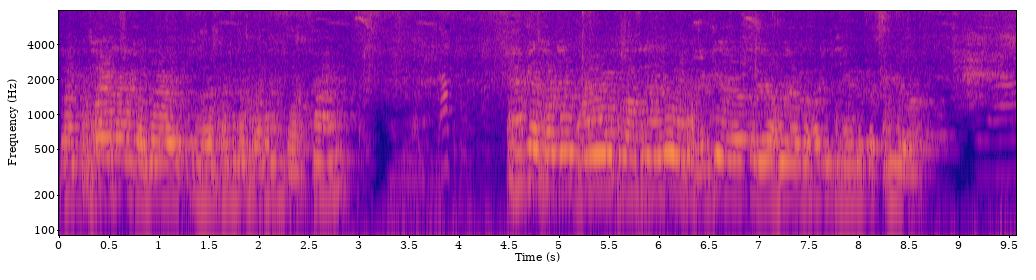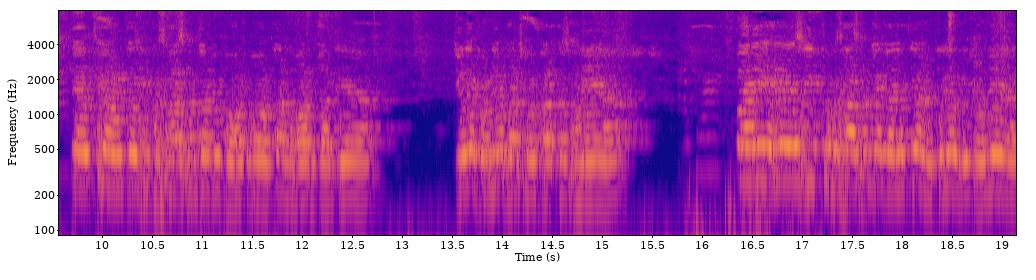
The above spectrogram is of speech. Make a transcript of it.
ਡਾਕਟਰ ਸਾਹਿਬ ਨਾਲ ਗੱਲ ਮੈਂ ਸਮਝਦਾ ਤੁਹਾਨੂੰ ਦੱਸਦਾ ਠੀਕ ਹੈ ਸਾਡੇ ਬੋਰ ਬਲਾਂਦੇ ਜਿਹੜੇ ਉਹ ਹੈਗੇ ਆ ਕਰਿਆ ਹੋਇਆ ਗਾ, ਸਾਡੀ ਜ਼ਮੀਨ ਇਕੱਠੀ ਆ ਤੇ ਇੱਥੇ ਆਉਣ ਤੇ ਅਸੀਂ ਪ੍ਰਸ਼ਾਸਨ ਦਾ ਵੀ ਬਹੁਤ ਬਹੁਤ ਧੰਨਵਾਦ ਕਰਦੇ ਆ ਜਿਹੜੇ ਬੰਨੇ ਬਸੋ ਤੱਕ ਸੁਣੇ ਆ ਪਰ ਇਹ ਅਸੀਂ ਇੱਕ ਪ੍ਰਸ਼ਾਸਨ ਦੀ ਗੱਲ ਧਿਆਨ ਚ ਲਿਆਉਣੀ ਚਾਹੁੰਦੇ ਆ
